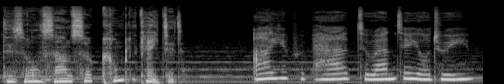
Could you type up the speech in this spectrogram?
This all sounds so complicated. Are you prepared to enter your dream?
